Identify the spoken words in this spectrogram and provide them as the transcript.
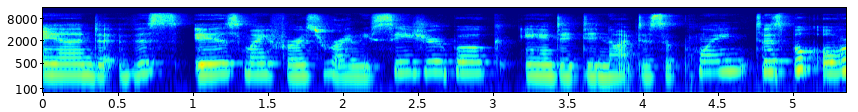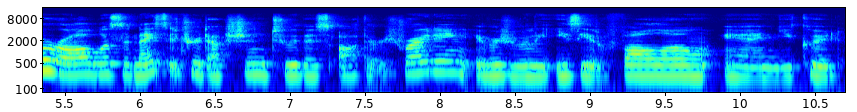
And this is my first Riley Sager book and it did not disappoint. This book overall was a nice introduction to this author's writing. It was really easy to follow and you could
